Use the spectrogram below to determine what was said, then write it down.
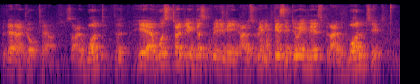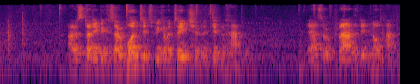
but then I dropped out. So I wanted to, here, was studying doesn't really mean I was really busy doing this, but I wanted. I was studying because I wanted to become a teacher, but it didn't happen. So a plan that did not happen.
